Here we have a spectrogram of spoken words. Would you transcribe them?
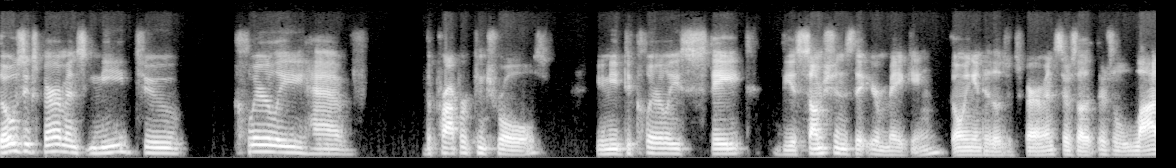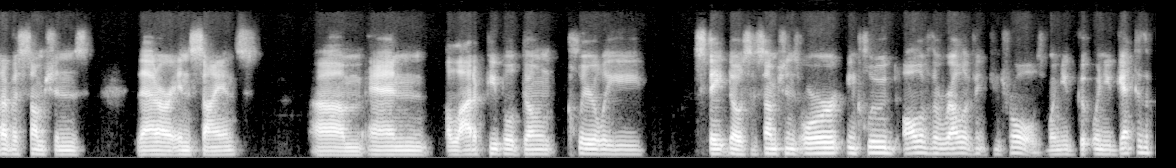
those experiments need to clearly have the proper controls. You need to clearly state the assumptions that you're making going into those experiments. There's a there's a lot of assumptions that are in science. Um, and a lot of people don't clearly state those assumptions or include all of the relevant controls. When you when you get to the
